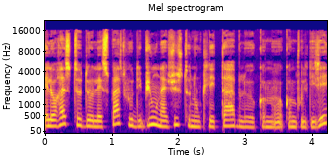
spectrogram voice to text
Et le reste de l'espace, au début, on a juste donc les tables, comme, comme vous le disiez,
